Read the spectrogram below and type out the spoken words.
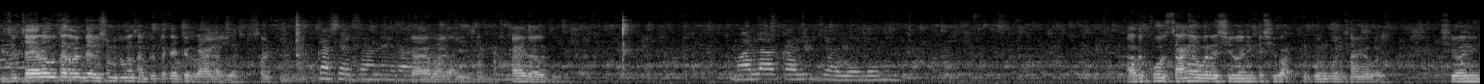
तिचा चेहरा उतरला आणि त्या दिवशी मी तुम्हाला सांगतो तिला काहीतरी राग असतो सांग. कशाचा नाही राग? काय राग सांग. काय झालं तू मला काहीच झालेलं नाही. आता कोण सांगा बरं शिवानी कशी वागते? कोण कोण सांगा बरं? शिवानी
